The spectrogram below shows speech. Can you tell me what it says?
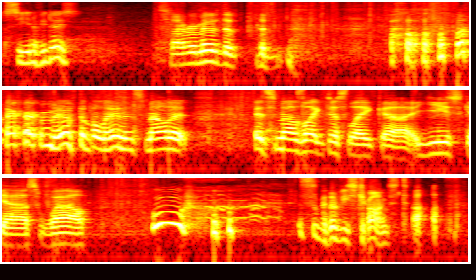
see you in a few days. So I removed the... the I removed the balloon and smelled it. It smells like just like uh, yeast gas. Wow. Woo! this is going to be strong stuff.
